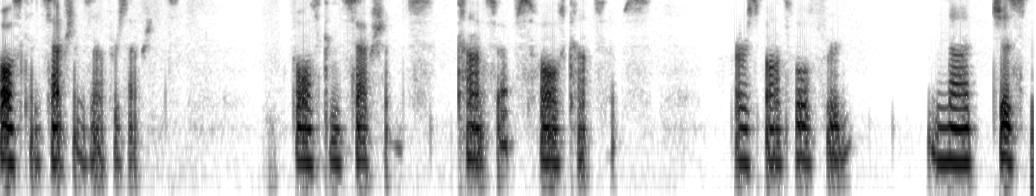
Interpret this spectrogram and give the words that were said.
false conceptions, not perceptions. False conceptions, concepts, false concepts are responsible for not just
